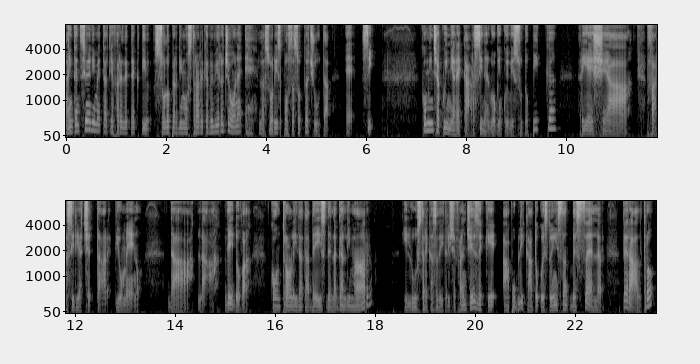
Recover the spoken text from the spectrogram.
hai intenzione di metterti a fare detective solo per dimostrare che avevi ragione? E la sua risposta sottaciuta è sì. Comincia quindi a recarsi nel luogo in cui è vissuto Pick, riesce a farsi riaccettare più o meno dalla vedova, controlla i database della Gallimard, illustre casa editrice francese che ha pubblicato questo instant bestseller. Peraltro,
